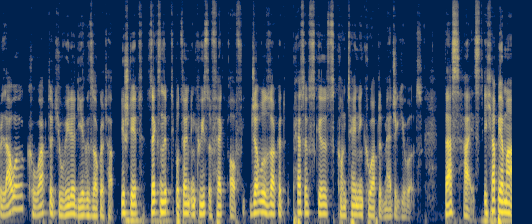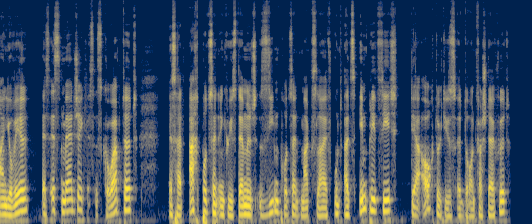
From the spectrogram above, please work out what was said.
blaue Corrupted Juwele, die ihr gesockelt habt. Hier steht 76% Increased Effect of Jewel Socket Passive Skills containing Corrupted Magic Jewels. Das heißt, ich habe hier mal ein Juwel, es ist Magic, es ist Corrupted, es hat 8% Increased Damage, 7% Max Life und als implizit, der auch durch dieses Adorn verstärkt wird,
